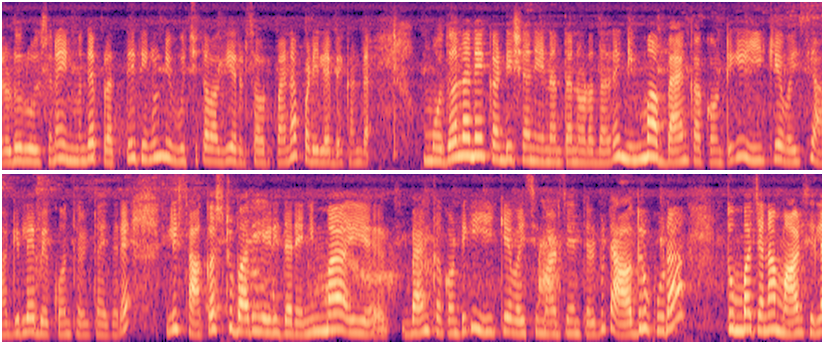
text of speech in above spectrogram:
ಎರಡು ರೂಲ್ಸನ್ನ ಇನ್ನು ಮುಂದೆ ಪ್ರತಿ ತಿಂಗಳು ನೀವು ಉಚಿತವಾಗಿ ಎರಡು ಸಾವಿರ ರೂಪಾಯಿನ ಪಡಿಲೇಬೇಕಂದ್ರೆ ಮೊದಲನೇ ಕಂಡೀಷನ್ ಏನಂತ ನೋಡೋದಾದರೆ ನಿಮ್ಮ ಬ್ಯಾಂಕ್ ಅಕೌಂಟಿಗೆ ಇ ಕೆ ವೈ ಸಿ ಆಗಿರಲೇಬೇಕು ಅಂತ ಹೇಳ್ತಾ ಇದ್ದಾರೆ. ಇಲ್ಲಿ ಸಾಕಷ್ಟು ಬಾರಿ ಹೇಳಿದ್ದಾರೆ. ನಿಮ್ಮ ಬ್ಯಾಂಕ್ ಅಕೌಂಟಿಗೆ ಇ ಕೆ ವೈ ಸಿ ಮಾಡಿಸಿ ಅಂತ ಹೇಳ್ಬಿಟ್ಟು ಆದರೂ ಕೂಡ ತುಂಬ ಜನ ಮಾಡಿಸಿಲ್ಲ.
